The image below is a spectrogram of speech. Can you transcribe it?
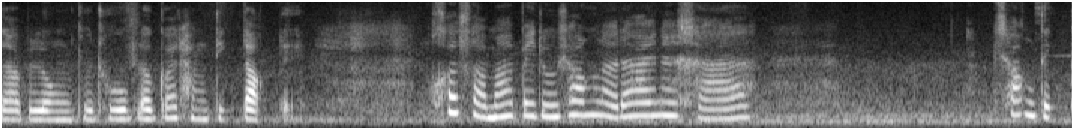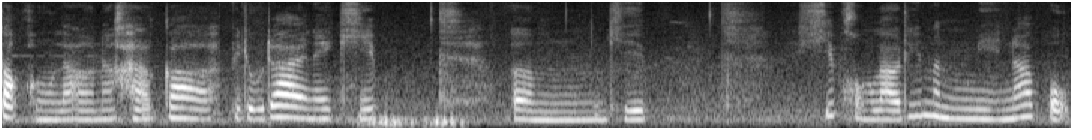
จะไปลง YouTube แล้วก็ทาง TikTok เลยทุกคนสามารถไปดูช่องเราได้นะคะ ช่อง TikTok ของเรานะคะ ก็ไปดูได้ในคลิปเอ่มคลิปคลิปของเราที่มันมีหน้าปก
